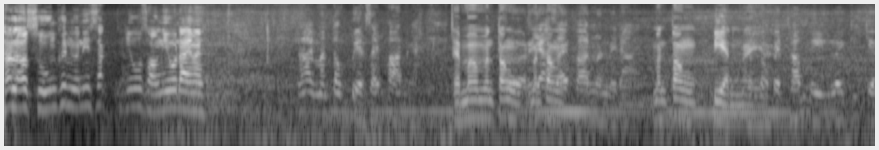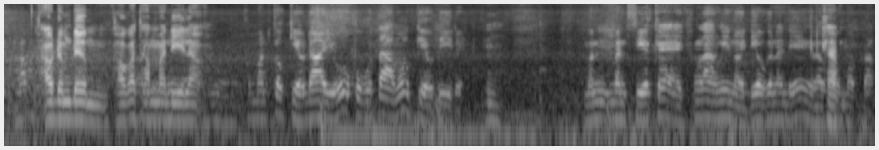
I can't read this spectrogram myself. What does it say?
ถ้าเราสูงขึ้นกว่านี้สักนิ้วสองนิ้วได้ไหมใช่ มันต้องเปลี่ยนสายพานไงแต่มันมันต้องเระมันยะต้องสายพานมันไม่ได้มันต้องเปลี่ยนไปต้องไปทำอีกเลยขี้เกียจทำเอาเดิมๆเขาก็ทำมาดีแล้ว มันก็เกี่ยวได้อยู่คูโบต้ามันก็เกี่ยวดีเลยอืม มันมันเสียแค่ไอ้ข้างล่างนี่หน่อยเดียวกันนั่นเองเราครัก็บ มาปรับ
